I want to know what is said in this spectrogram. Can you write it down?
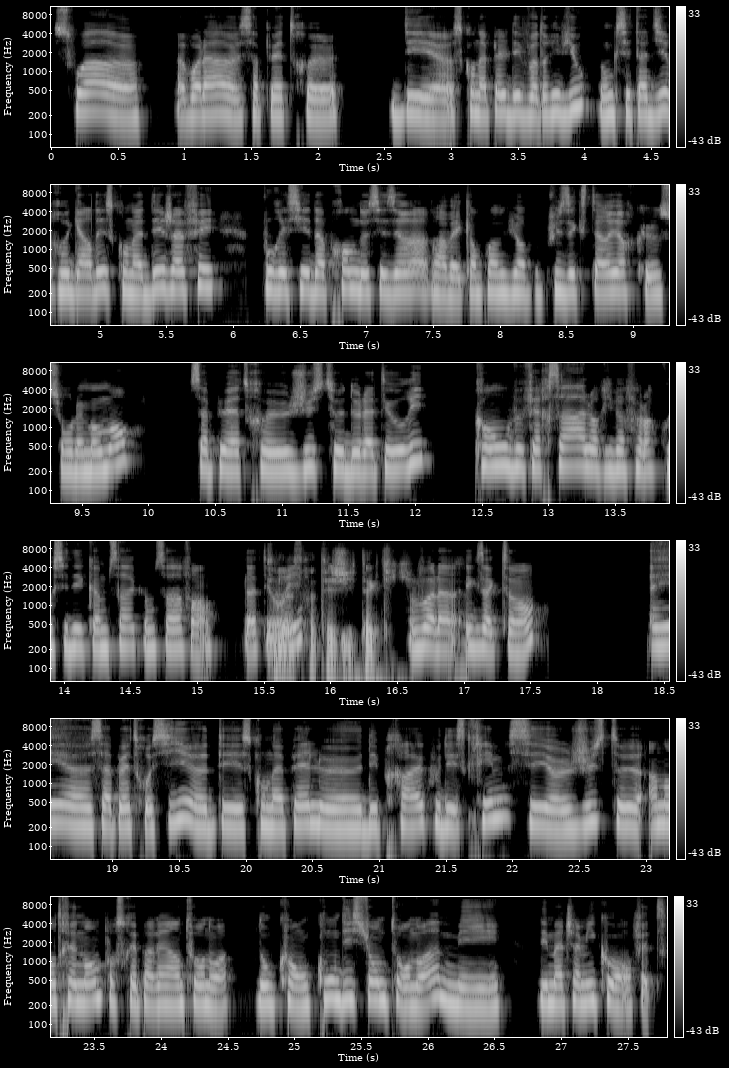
soit, euh, bah voilà, euh, ça peut être euh, des euh, ce qu'on appelle des VOD review, donc c'est-à-dire regarder ce qu'on a déjà fait pour essayer d'apprendre de ses erreurs avec un point de vue un peu plus extérieur que sur le moment. Ça peut être euh, juste de la théorie. Quand on veut faire ça, alors il va falloir procéder comme ça, comme ça, enfin, la C'est la théorie. stratégie tactique. Voilà, exactement. Et euh, ça peut être aussi euh, des ce qu'on appelle euh, des pracs ou des scrims, c'est euh, juste euh, un entraînement pour se préparer à un tournoi. Donc en condition de tournoi, mais des matchs amicaux en fait.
